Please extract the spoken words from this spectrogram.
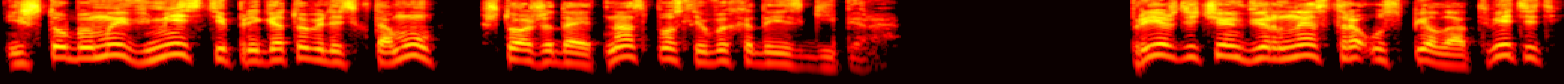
И чтобы мы вместе приготовились к тому, что ожидает нас после выхода из гипера. Прежде чем Вернестра успела ответить,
